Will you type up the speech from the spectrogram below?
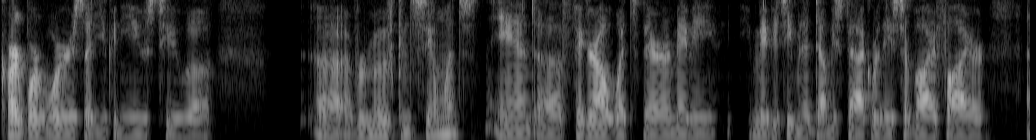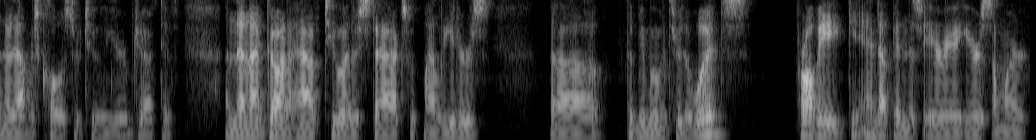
Cardboard warriors that you can use to uh, uh, remove concealment and uh, figure out what's there and maybe maybe it's even a dummy stack where they survive fire and they're that much closer to your objective. And then I've got to have two other stacks with my leaders uh, they'll be moving through the woods probably end up in this area here somewhere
